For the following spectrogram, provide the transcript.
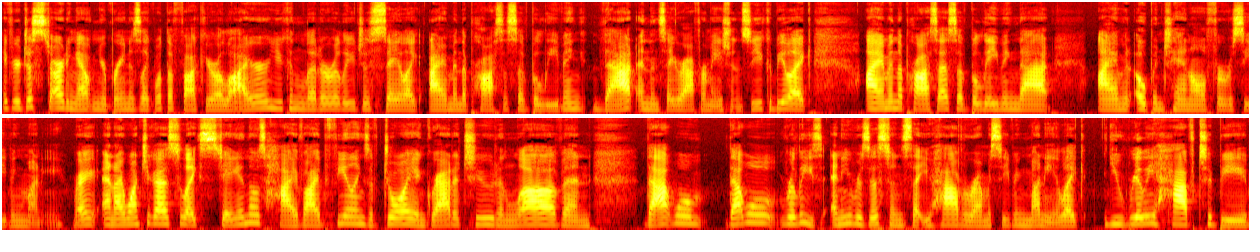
if you're just starting out and your brain is like what the fuck? You're a liar you can literally just say like i'm in the process of believing that and then say your affirmations. So you could be like i am in the process of believing that I am an open channel for receiving money, right? And I want you guys to like stay in those high vibe feelings of joy and gratitude and love and that will that will release any resistance that you have around receiving money. Like you really have to be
